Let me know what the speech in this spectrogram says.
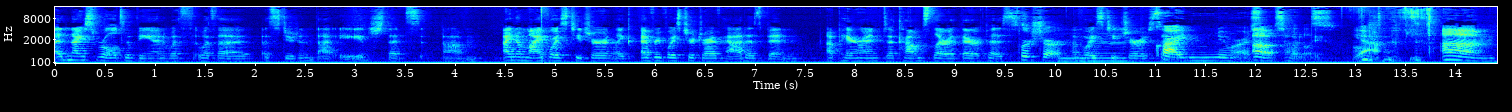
a nice role to be in with with a, a student that age. That's um, I know my voice teacher, like every voice teacher I've had, has been a parent, a counselor, a therapist, For sure. a voice teacher. So. Cried numerous Oh, times. totally. Yeah. Um.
